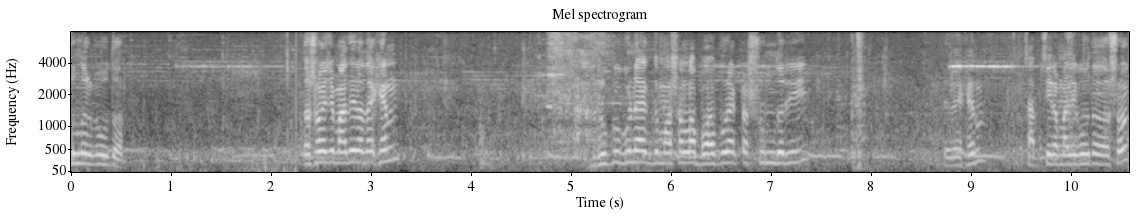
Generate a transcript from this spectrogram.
সুন্দর কৌতর দর্শক যে মাদিরা দেখেন, রূপগুণে একদম মাশাল্লাহ ভরপুর একটা সুন্দরী। দেখেন, চাপচিরা মাদি কৌতর দর্শক।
